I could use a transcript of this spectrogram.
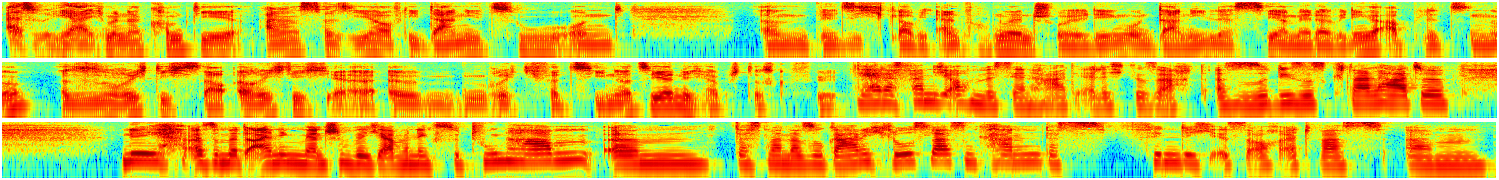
Also ja, ich meine, da kommt die Anastasia auf die Dani zu und ähm, will sich, glaube ich, einfach nur entschuldigen und Dani lässt sie ja mehr oder weniger abblitzen. Ne? Also so richtig, richtig, äh, äh, richtig verziehen hat sie ja nicht, habe ich das Gefühl. Ja, das fand ich auch ein bisschen hart, ehrlich gesagt. Also so dieses knallharte Nee, also mit einigen Menschen will ich aber nichts zu tun haben. Ähm, dass man da so gar nicht loslassen kann, das finde ich ist auch etwas, ähm,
